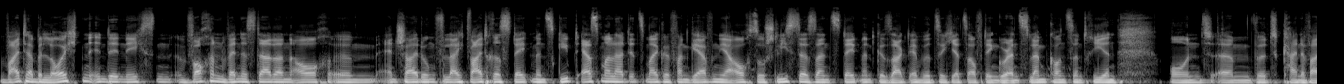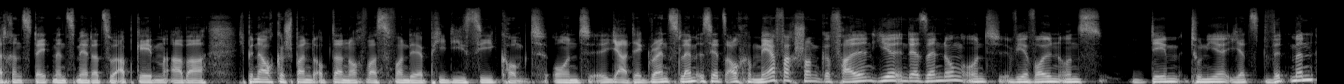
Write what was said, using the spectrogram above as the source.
weiter beleuchten in den nächsten Wochen, wenn es da dann auch ähm, Entscheidungen, vielleicht weitere Statements gibt. Erstmal hat jetzt Michael van Gerven ja auch, so schließt er sein Statement gesagt, er wird sich jetzt auf den Grand Slam konzentrieren und ähm, wird keine weiteren Statements mehr dazu abgeben. Aber ich bin auch gespannt, ob da noch was von der PDC kommt. Und äh, ja, der Grand Slam ist jetzt auch mehrfach schon gefallen hier in der Sendung und wir wollen uns dem Turnier jetzt widmen.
